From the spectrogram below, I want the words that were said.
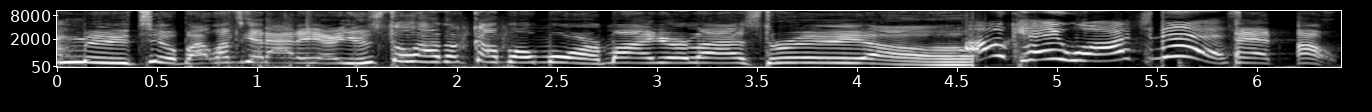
Me too, but let's get out of here. You still have a couple more. Mine your last three. Oh. Okay, watch this. And oh,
